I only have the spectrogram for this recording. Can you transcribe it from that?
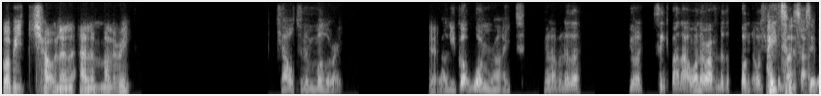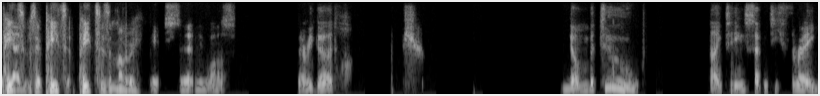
Bobby Charlton and Alan Mullery. Charlton and Mullery. Yeah. Well, you've got one right. You want to have another? You want to think about that one or have another punt? Or should we come back Peters. Was it? Peter? Was it Peter? Peters and Mullery. It certainly was. Very good. Number two, 1973.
